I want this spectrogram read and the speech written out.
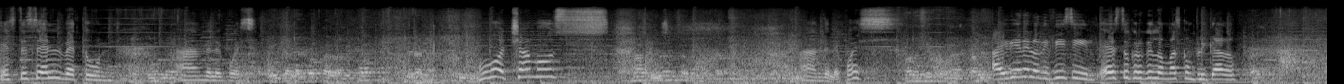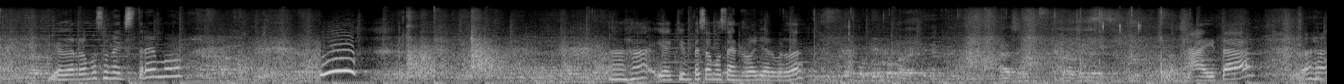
Este es el betún. Ándele pues. Mochamos. Ándele pues. Ahí viene lo difícil. Esto creo que es lo más complicado. Y agarramos un extremo. Ajá, y aquí empezamos a enrollar, ¿verdad? Ahí está. Ajá.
